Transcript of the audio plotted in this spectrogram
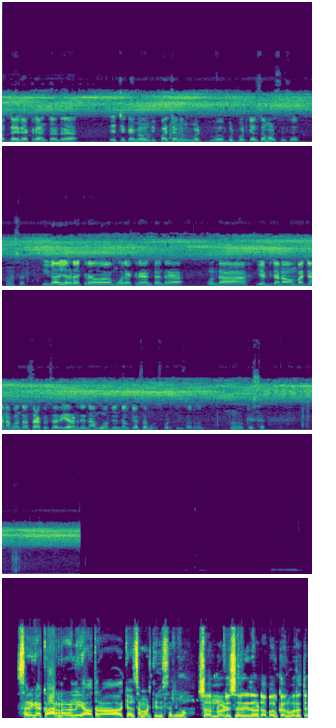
ಹದಿನೈದು ಎಕರೆ ಅಂತಂದ್ರೆ ಹೆಚ್ಚು ಕಮ್ಮಿ ಒಂದು ಇಪ್ಪತ್ತು ಜನ ಬಿಟ್ಬಿಟ್ಟು ಕೆಲಸ ಮಾಡ್ತೀವಿ ಸರ್. ಹಾಂ ಸರ್. ಈಗ ಎರಡು ಎಕರೆ ಮೂರು ಎಕರೆ ಅಂತಂದ್ರೆ ಒಂದು ಎಂಟು ಜನ ಒಂಬತ್ತು ಜನ ಬಂದರೆ ಸಾಕು ಸರ್. ಎರಡು ದಿನ ಮೂರು ದಿನದಲ್ಲಿ ಕೆಲಸ ಮುಗಿಸ್ಕೊಡ್ತೀನಿ ಸರ್ ನಾನು. Okay sir. ಸರ್ ಈಗ ಕಾರ್ನರ್ ಅಲ್ಲಿ ಯಾವ ತರ ಕೆಲಸ ಮಾಡ್ತೀರಿ ಸರ್ ನೀವು? ಸರ್ ನೋಡಿ ಸರ್ ಇದು ಡಬಲ್ ಕಲ್ ಬರುತ್ತೆ.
